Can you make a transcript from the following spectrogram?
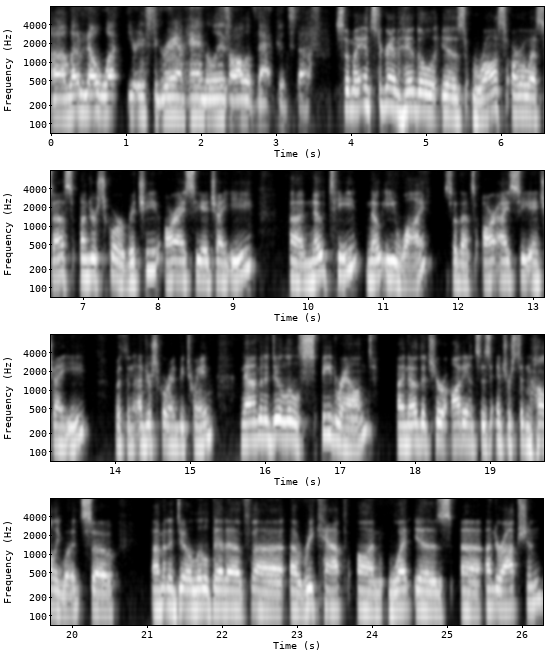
Uh, let them know what your Instagram handle is, all of that good stuff. So my Instagram handle is Ross R O S S underscore Richie R I C H I E, uh, no T, no E Y. So that's R I C H I E with an underscore in between. Now I'm going to do a little speed round. I know that your audience is interested in Hollywood, so I'm going to do a little bit of uh, a recap on what is uh, under option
